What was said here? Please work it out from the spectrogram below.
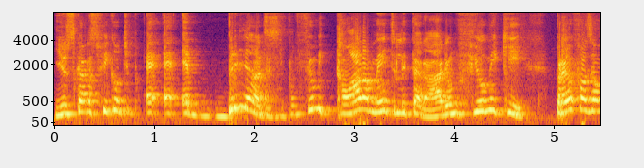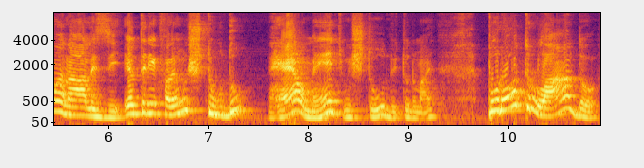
E os caras ficam, tipo, é, é, é brilhante, assim, tipo, um filme claramente literário, um filme que, para eu fazer uma análise, eu teria que fazer um estudo realmente um estudo e tudo mais. Por outro lado.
